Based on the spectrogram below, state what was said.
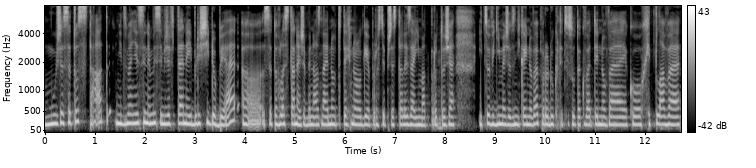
Může se to stát, nicméně si nemyslím, že v té nejbližší době se tohle stane, že by nás najednou ty technologie prostě přestaly zajímat, protože i co vidíme, že vznikají nové produkty, co jsou takové ty nové jako chytlavé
